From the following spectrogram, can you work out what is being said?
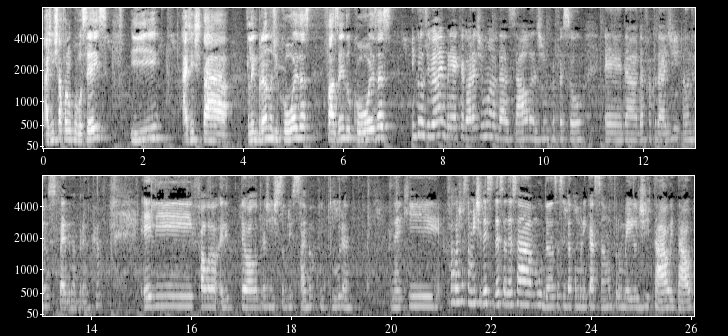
a gente tá falando com vocês e a gente tá lembrando de coisas, fazendo coisas. Inclusive, eu lembrei aqui agora de uma das aulas de um professor é, da, da faculdade, Andrews Pedra Branca. Ele falou, ele deu aula pra gente sobre cybercultura né, que fala justamente desse, dessa, dessa mudança assim, da comunicação para o meio digital e tal.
